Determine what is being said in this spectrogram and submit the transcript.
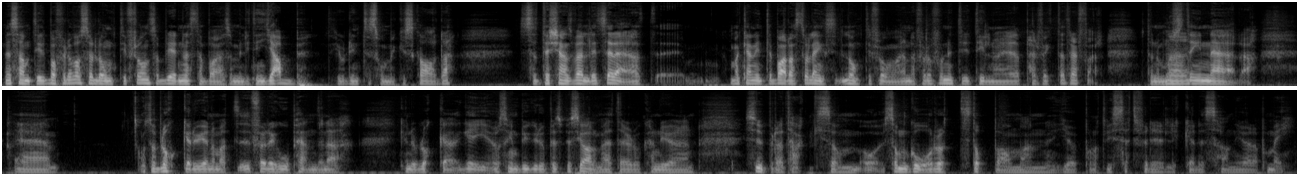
Men samtidigt, bara för det var så långt ifrån så blev det nästan bara som en liten jabb. Det gjorde inte så mycket skada. Så det känns väldigt sådär att eh, man kan inte bara stå längst, långt ifrån varandra för då får du inte till några perfekta träffar. Utan du måste Nej. in nära. Eh, och så blockar du genom att föra ihop händerna. Kan du blocka grejer och sen bygger du upp en specialmätare. Då kan du göra en superattack som, som går att stoppa om man gör på något visst sätt. För det lyckades han göra på mig.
